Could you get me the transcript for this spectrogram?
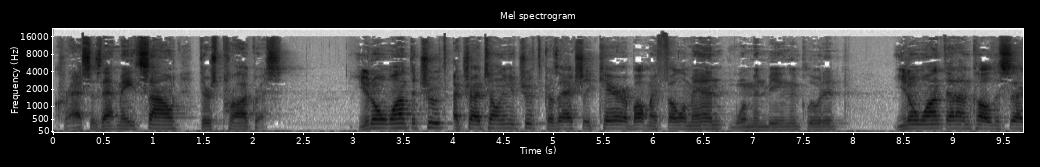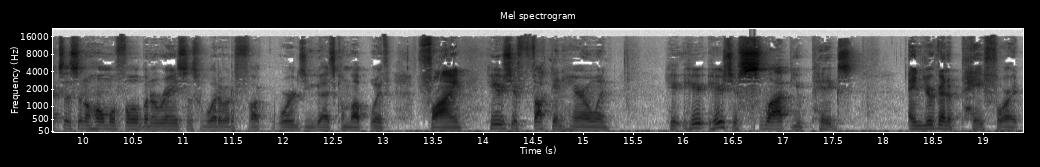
Crass as that may sound, there's progress. You don't want the truth. I try telling you the truth because I actually care about my fellow man, woman being included. You don't want that I'm called a sexist and a homophobe and a racist, whatever the fuck words you guys come up with. Fine. Here's your fucking heroin. Here, here, here's your slop, you pigs. And you're going to pay for it.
